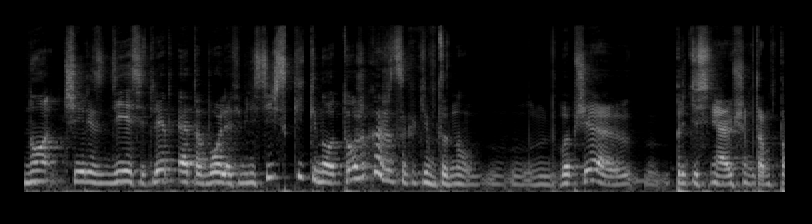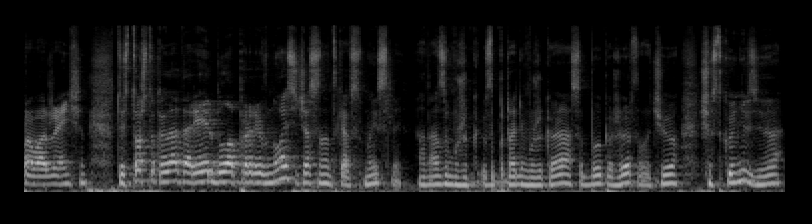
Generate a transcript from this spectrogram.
Но через 10 лет это более феминистическое кино тоже кажется каким-то, ну, вообще притесняющим там права женщин. То есть то, что когда-то Ариэль была прорывной, сейчас она такая, в смысле? Она за мужика, за, ради мужика собой пожертвовала, чего? Сейчас такое нельзя.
